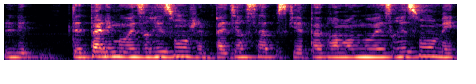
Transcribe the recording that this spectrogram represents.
Peut-être pas les mauvaises raisons, j'aime pas dire ça parce qu'il n'y a pas vraiment de mauvaises raisons, mais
